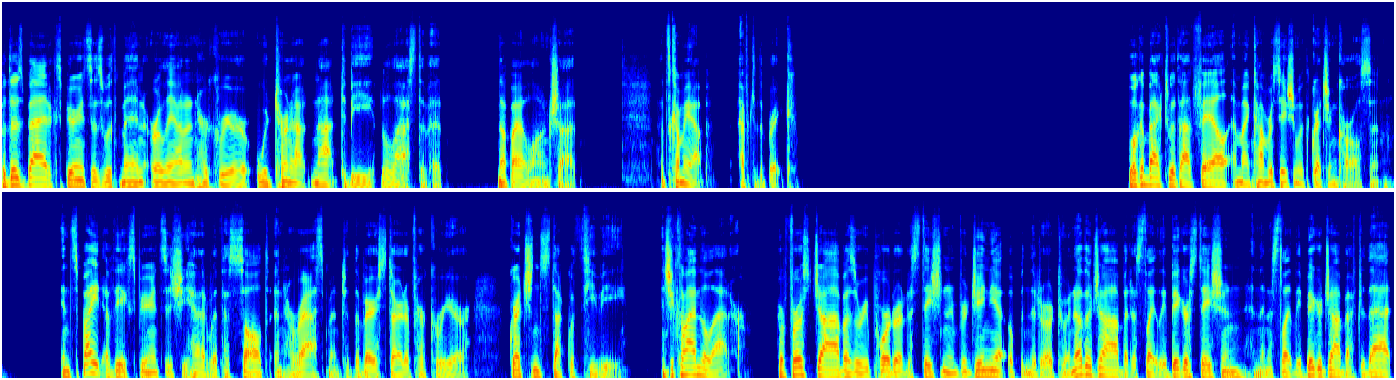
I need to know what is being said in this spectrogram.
But those bad experiences with men early on in her career would turn out not to be the last of it, not by a long shot. That's coming up after the break. Welcome back to Without Fail and my conversation with Gretchen Carlson. In spite of the experiences she had with assault and harassment at the very start of her career, Gretchen stuck with TV and she climbed the ladder. Her first job as a reporter at a station in Virginia opened the door to another job at a slightly bigger station, and then a slightly bigger job after that.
